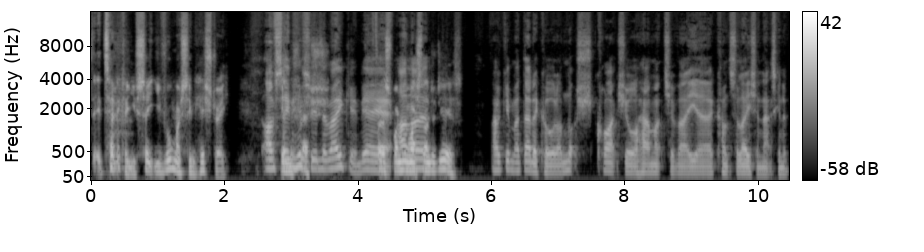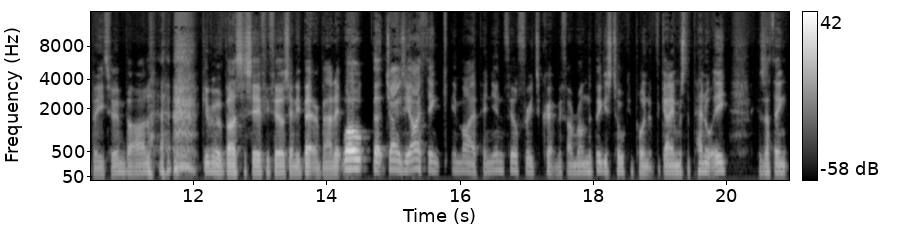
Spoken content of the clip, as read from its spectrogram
technically, you've seen you've almost seen history. I've seen history flesh. in the making. Yeah, first yeah. one in almost hundred years. I'll give my dad a call. I'm not sh- quite sure how much of a uh, consolation that's going to be to him, but I'll give him a buzz to see if he feels any better about it. Well, that Jonesy, I think, in my opinion, feel free to correct me if I'm wrong. The biggest talking point of the game was the penalty, because I think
